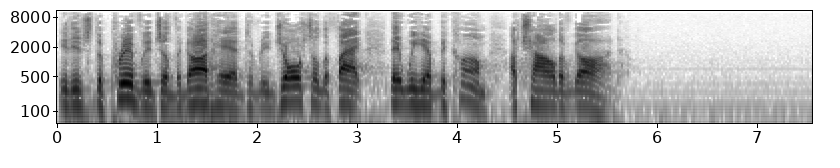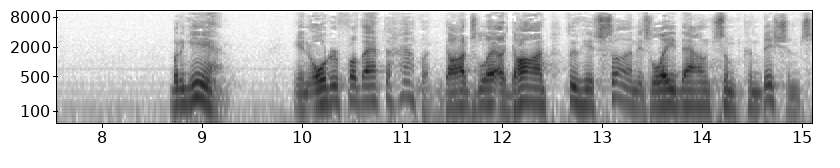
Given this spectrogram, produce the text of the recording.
It is the privilege of the Godhead to rejoice of the fact that we have become a child of God. But again, in order for that to happen, God's uh, God through His Son has laid down some conditions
